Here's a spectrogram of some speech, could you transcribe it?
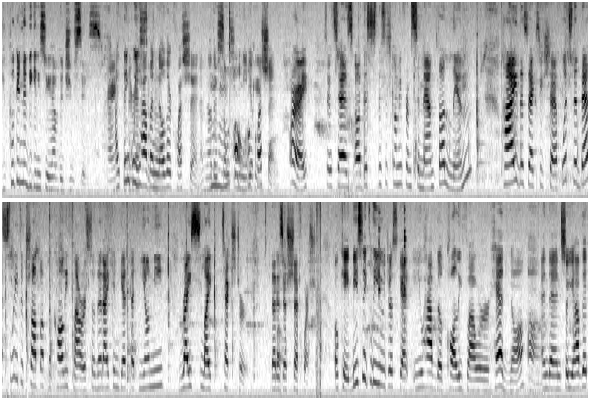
you cook in the beginning so you have the juices, right? I think we have of the- another question, another social Oh, media okay. question. All right. So it says uh, this. This is coming from Samantha Lim. Hi, the sexy chef. What's the best way to chop up the cauliflower so that I can get that yummy rice-like texture? That is a chef question. Okay, basically you just get you have the cauliflower head, no? Ah. And then so you have that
